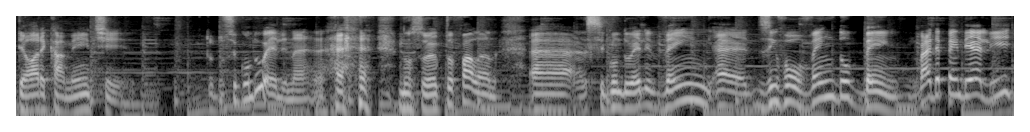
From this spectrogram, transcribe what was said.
teoricamente, tudo segundo ele, né? Não sou eu que tô falando. É, segundo ele, vem é, desenvolvendo bem. Vai depender ali.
